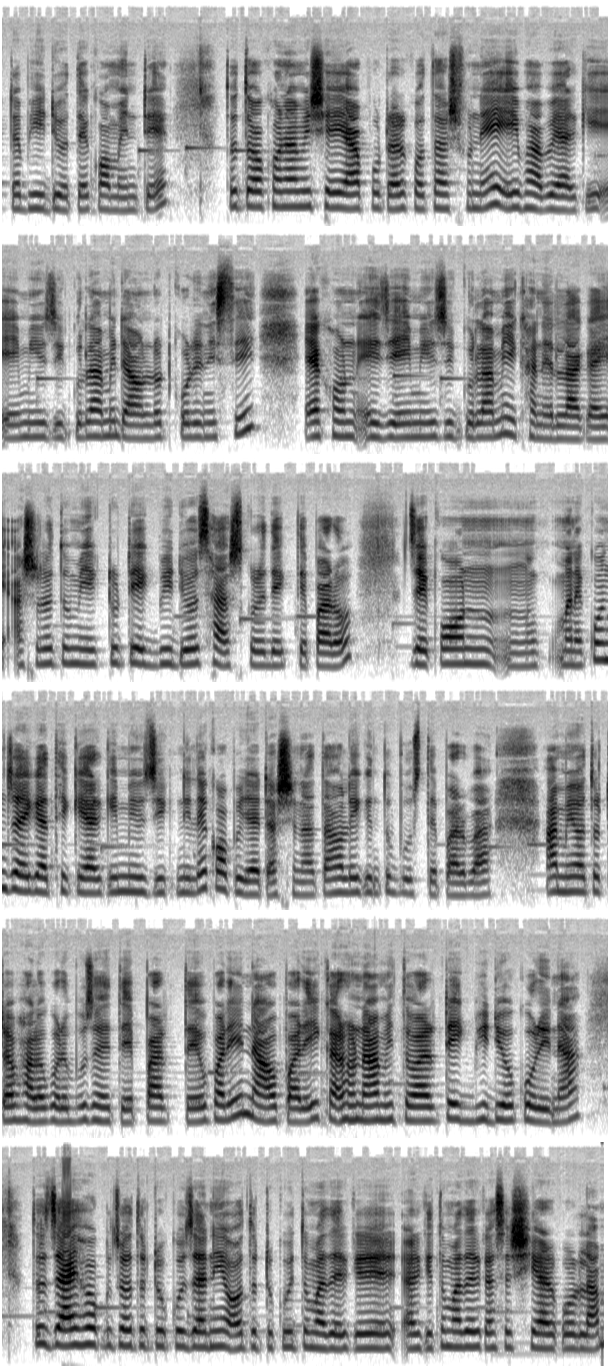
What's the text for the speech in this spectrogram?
একটা ভিডিওতে কমেন্টে। তো তখন আমি সেই আপুটার কথা শুনে এইভাবে আর কি এই মিউজিকগুলো আমি ডাউনলোড করে নিছি। এখন এই যে, এই মিউজিকগুলো আমি এখানে লাগাই। আসলে তুমি একটু টেক ভিডিও সার্চ করে দেখতে পারো যে, কোন মানে কোন জায়গা থেকে আর কি মিউজিক নিলে কপিরাইট আসে না, তাহলে কিন্তু বুঝতে পারবা। আমি অতটা ভালো করে বুঝাইতে পারতেও পারি, নাও পারি, কারণ আমি তো আর টেক ভিডিও করি না। তো যাই হোক, যতটুকু জানি অতটুকুই তোমাদেরকে আর কি তোমাদের কাছে শেয়ার করলাম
